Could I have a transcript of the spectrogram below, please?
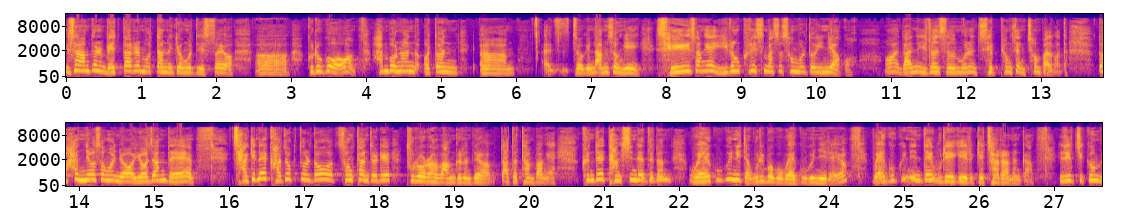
이 사람들은 몇 달을 못 하는 경우도 있어요. 어, 그리고 한 번은 어떤, 어, 저기 남성이 세상에 이런 크리스마스 선물도 있냐고. 어, 나는 이런 선물은 제 평생 처음 받아봤다. 또 한 여성은요, 여잔데 자기네 가족들도 성탄절에 들어오라고 안 그런데요. 따뜻한 방에. 근데 당신네들은 외국인이자 우리 보고 외국인이래요. 외국인인데 우리에게 이렇게 잘하는가. 그래서 지금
